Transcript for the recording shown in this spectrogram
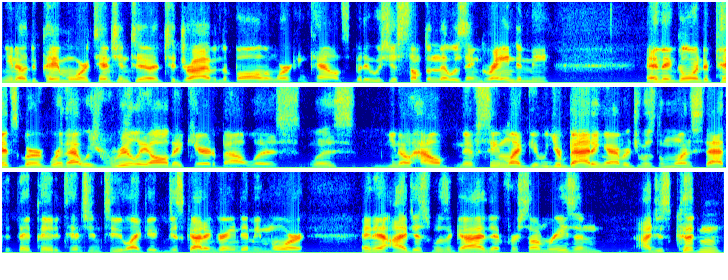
you know to pay more attention to to driving the ball and working counts, but it was just something that was ingrained in me. And then going to Pittsburgh, where that was really all they cared about was was you know how it seemed like it, your batting average was the one stat that they paid attention to. Like it just got ingrained in me more. And I just was a guy that for some reason I just couldn't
